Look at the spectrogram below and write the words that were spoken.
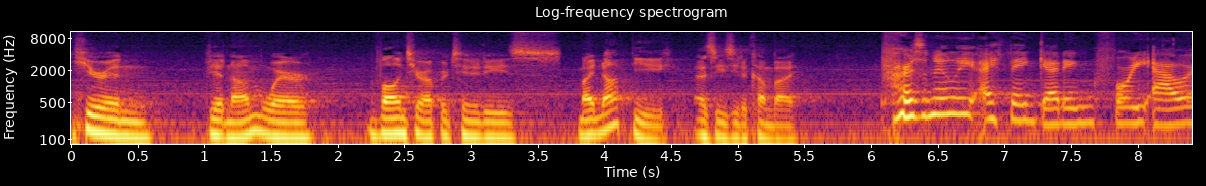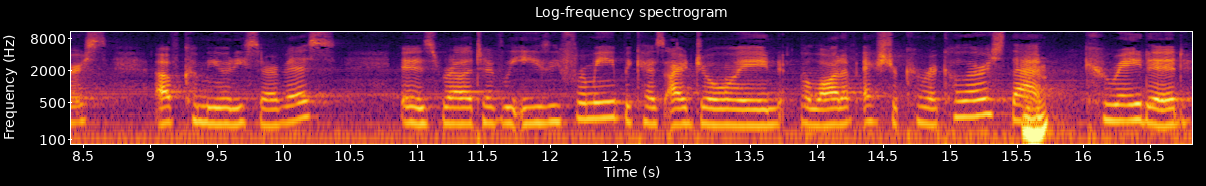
here in Vietnam, where volunteer opportunities might not be as easy to come by? Personally, I think getting 40 hours of community service is relatively easy for me because I joined a lot of extracurriculars that Mhm. created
